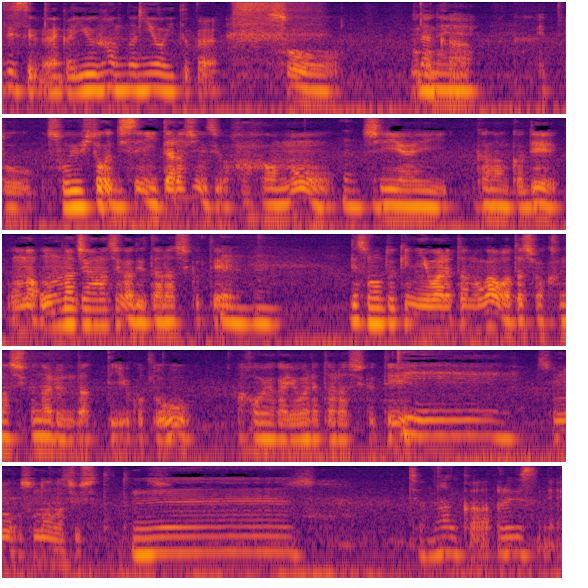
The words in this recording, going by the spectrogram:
ですよね。なんか夕飯の匂いとか。そう。なんかねえっと、そういう人が実際にいたらしいんですよ。母の知り合いかなんかで、おな同じ話が出たらしくて、うんでその時に言われたのが私は悲しくなるんだっていうことを母親が言われたらしくうん、て、でそのその話をしてたじゃあなんかあれですね。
